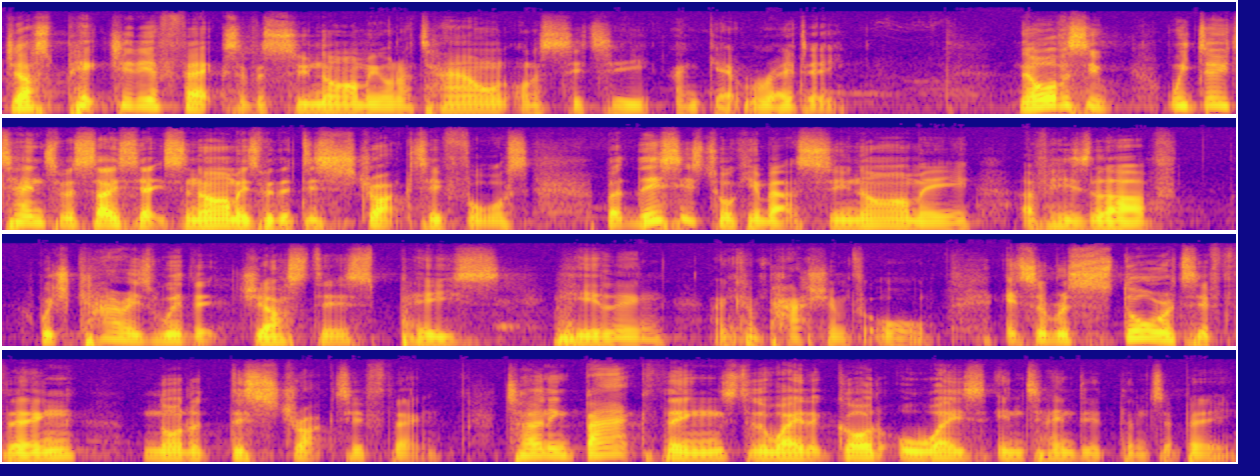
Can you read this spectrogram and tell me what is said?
Just picture the effects of a tsunami on a town, on a city, and get ready. Now, obviously, we do tend to associate tsunamis with a destructive force, but this is talking about a tsunami of His love, which carries with it justice, peace, healing, and compassion for all. It's a restorative thing, not a destructive thing turning back things to the way that God always intended them to be.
